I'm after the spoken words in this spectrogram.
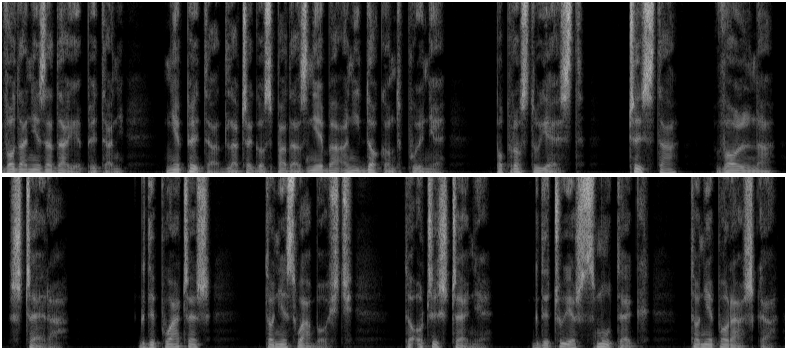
Woda nie zadaje pytań, nie pyta, dlaczego spada z nieba ani dokąd płynie. Po prostu jest, czysta, wolna, szczera. Gdy płaczesz, to nie słabość, to oczyszczenie. Gdy czujesz smutek, to nie porażka,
